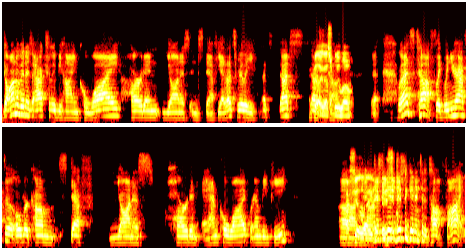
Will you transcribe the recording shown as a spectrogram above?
Donovan is actually behind Kawhi, Harden, Giannis, and Steph. Yeah, that's really that's that's. I feel like that's tough. really low. Yeah. Well, that's tough. Like when you have to overcome Steph, Giannis, Harden, and Kawhi for MVP. Uh, I feel like just to get just to get into the top five.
